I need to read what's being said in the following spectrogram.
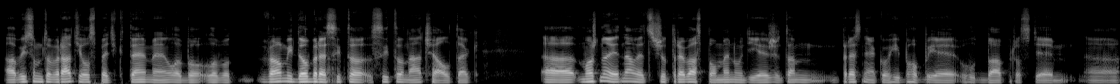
Ale by som to vrátil späť k téme, lebo, lebo veľmi dobre si to, si to načal. Tak uh, možno jedna vec, čo treba spomenúť je, že tam presne ako hip-hop je hudba proste uh,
